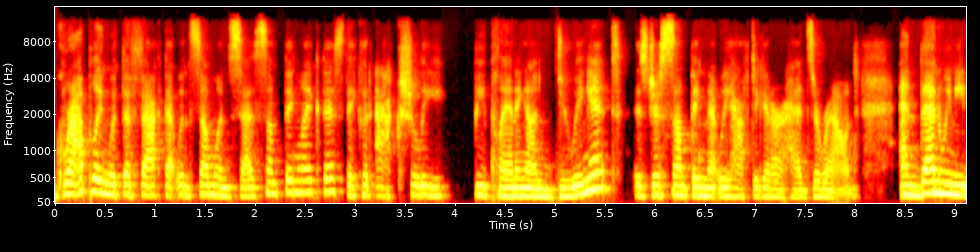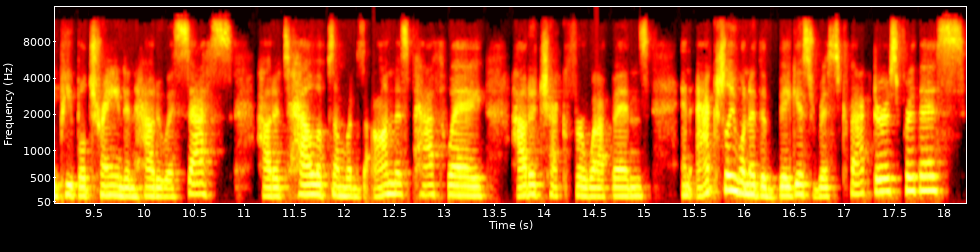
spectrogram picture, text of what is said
grappling with the fact that when someone says something like this, they could actually be planning on doing it is just something that we have to get our heads around. And then we need people trained in how to assess, how to tell if someone's on this pathway, how to check for weapons. And actually, one of the biggest risk factors for this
